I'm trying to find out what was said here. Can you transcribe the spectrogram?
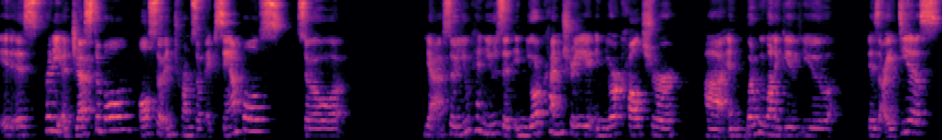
it is pretty adjustable also in terms of examples. So yeah, so you can use it in your country, in your culture. Uh, and what we want to give you is ideas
